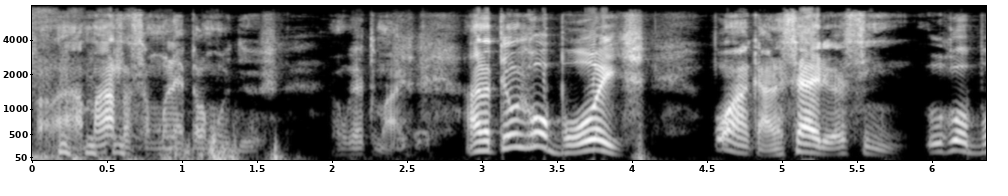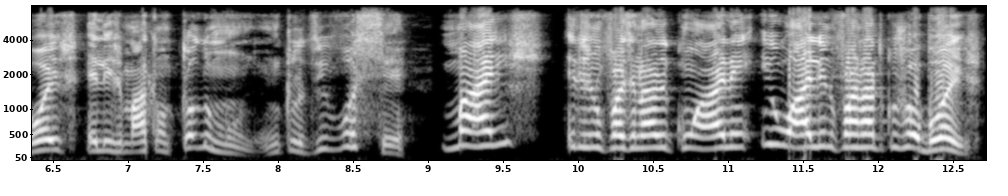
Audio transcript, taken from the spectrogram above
Fala, ah, mata essa mulher, pelo amor de Deus. Não aguento mais. Ainda tem os robôs. Porra, cara, sério, assim. Os robôs, eles matam todo mundo, inclusive você. Mas eles não fazem nada com o Alien e o Alien não faz nada com os robôs.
